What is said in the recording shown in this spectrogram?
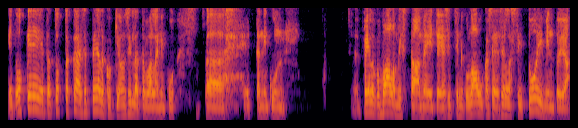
Että okei, että totta kai se pelkokin on sillä tavalla, niin kuin, äh, että niin kuin, pelko valmistaa meitä ja sitten se niin laukaisee sellaisia toimintoja,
